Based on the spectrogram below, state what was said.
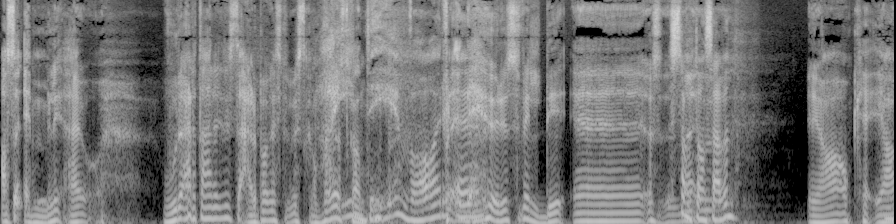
Altså, Emily er jo Hvor er dette her? Christer? Er det på vest vestkanten? eller Nei, østkanten? det var For det, det eh, høres veldig eh, øst- nei, Sankthanshaugen. Ja, ok. Ja.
